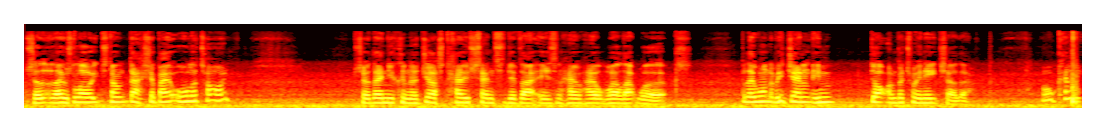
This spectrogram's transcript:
so that those lights don't dash about all the time. So then you can adjust how sensitive that is and how, how well that works. But they want to be gently dotting between each other. Okay,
